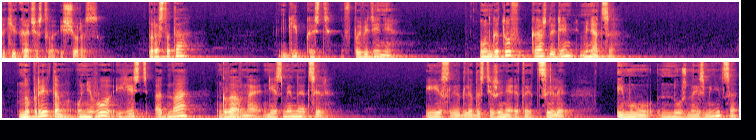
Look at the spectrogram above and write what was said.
Какие качества? Еще раз. Простота, гибкость в поведении. Он готов каждый день меняться. Но при этом у него есть одна главная, неизменная цель. И если для достижения этой цели ему нужно измениться,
